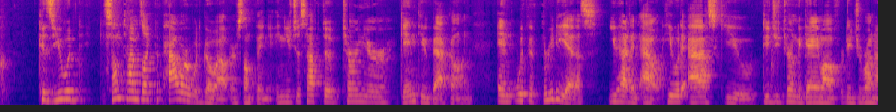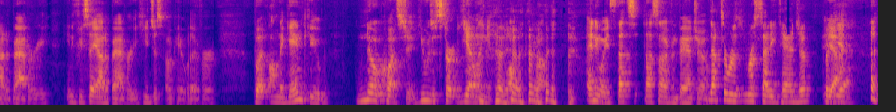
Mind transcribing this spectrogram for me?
because you would sometimes like the power would go out or something, and you just have to turn your GameCube back on. And with the 3DS, you had an out. He would ask you, "Did you turn the game off or did you run out of battery?" And if you say out of battery, he just okay, whatever. But on the GameCube, no question, he would just start yelling at the. Anyways, that's that's not even banjo. That's a Ros- Rossetti tangent. But yeah. Yeah.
